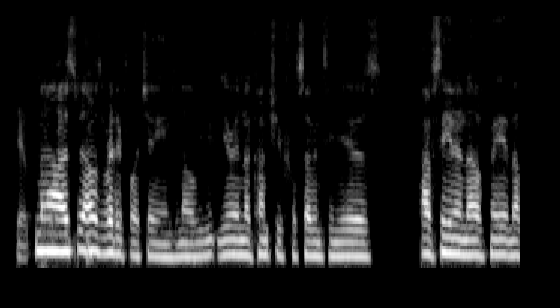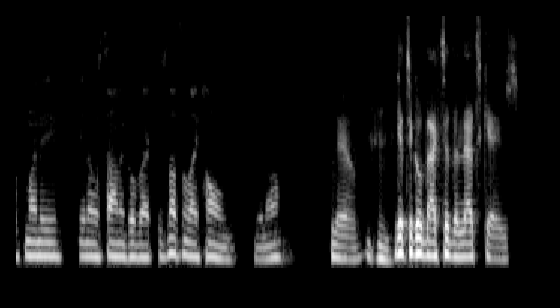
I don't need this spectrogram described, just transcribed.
Yep. no, I was, I was ready for a change. You know, you, you're in the country for 17 years. I've seen enough, made enough money. You know, it's time to go back. There's nothing like home. You know, Yeah. Mhm. Get to go back to the Nets games.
